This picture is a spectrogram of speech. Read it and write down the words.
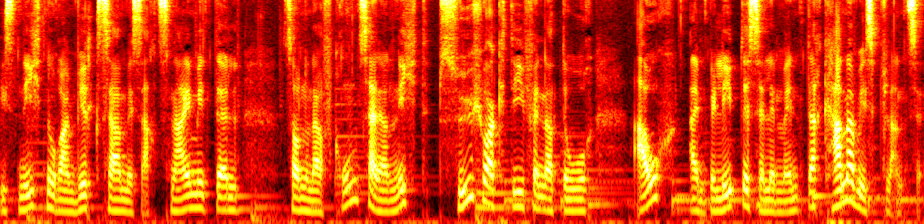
ist nicht nur ein wirksames Arzneimittel, sondern aufgrund seiner nicht psychoaktiven Natur auch ein beliebtes Element der Cannabispflanze.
